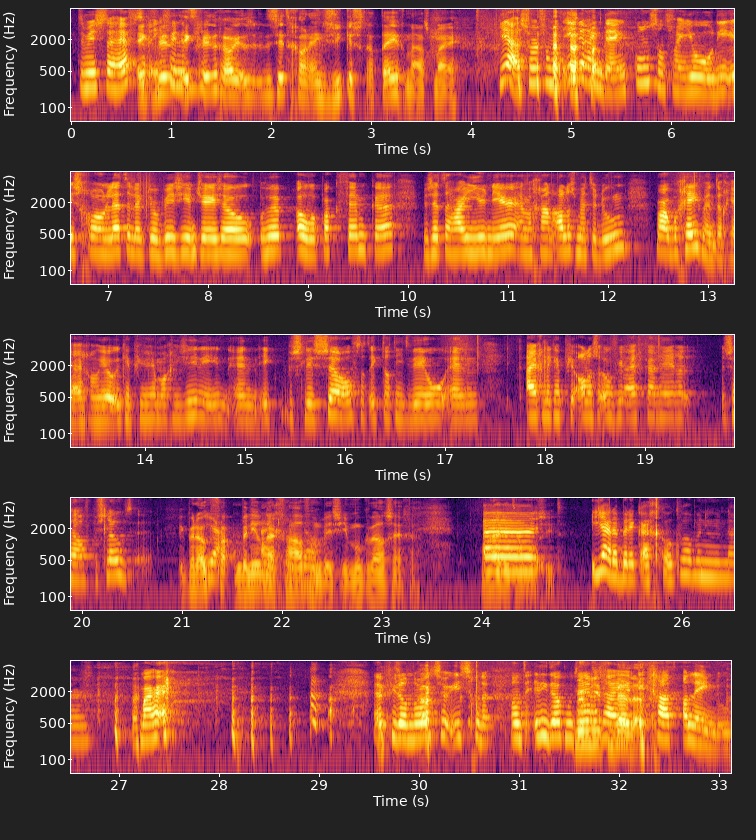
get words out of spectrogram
Tenminste, heftig. Ik vind, ik vind, het... gewoon, er zit gewoon een zieke stratege naast mij. Ja, een soort van wat iedereen denkt. Constant van, joh, die is gewoon letterlijk door Busy en Jay zo... Hup, oh, we pakken Femke, we zetten haar hier neer en we gaan alles met haar doen. Maar op een gegeven moment dacht jij gewoon, joh, ik heb hier helemaal geen zin in. En ik beslis zelf dat ik dat niet wil. En eigenlijk heb je alles over je eigen carrière zelf besloten. Ik ben ook Ja, benieuwd naar het verhaal wel. van Busy, moet ik wel zeggen. Hoe hij dit Eh, allemaal ziet. Ja, daar ben ik eigenlijk ook wel benieuwd naar. Maar heb je dan nooit zoiets gedaan? Want in die documentaire Moet je me zei je, ik ga het alleen doen.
